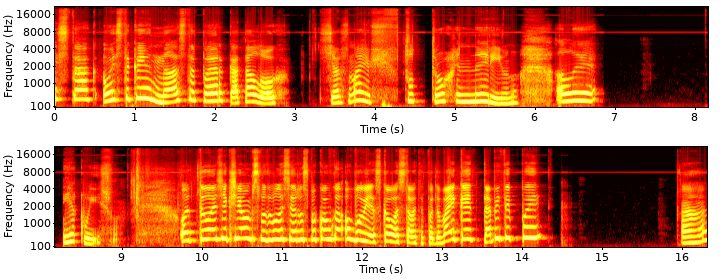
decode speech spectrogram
Ось так, ось такий у нас тепер каталог. Я знаю, що тут трохи нерівно, але як вийшло. Отож, якщо вам сподобалася розпаковка, обов'язково ставте подобайки та підпи. Ага.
